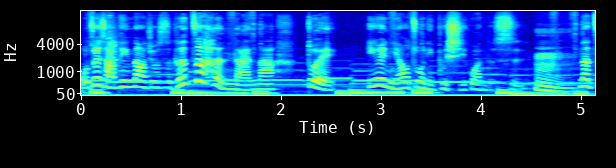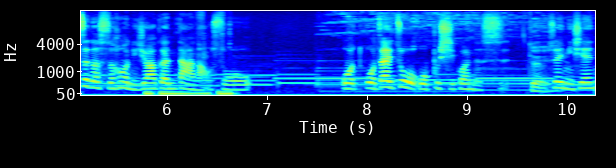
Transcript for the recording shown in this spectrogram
我最常听到就是，可是这很难呐、啊。对。因为你要做你不习惯的事，嗯，那这个时候你就要跟大脑说，我我在做我不习惯的事，对，所以你先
